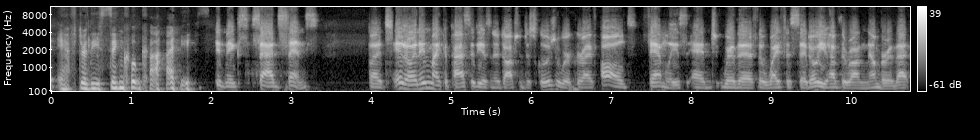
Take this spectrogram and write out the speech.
after these single guys. it makes sad sense. But you know, and in my capacity as an adoption disclosure worker, I've called families and where the, the wife has said, "Oh, you have the wrong number. That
